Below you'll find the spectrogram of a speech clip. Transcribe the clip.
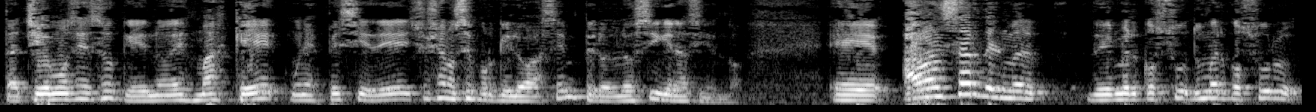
tachemos eso, que no es más que una especie de, yo ya no sé por qué lo hacen, pero lo siguen haciendo. Eh, avanzar del, del Mercosur, de un Mercosur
